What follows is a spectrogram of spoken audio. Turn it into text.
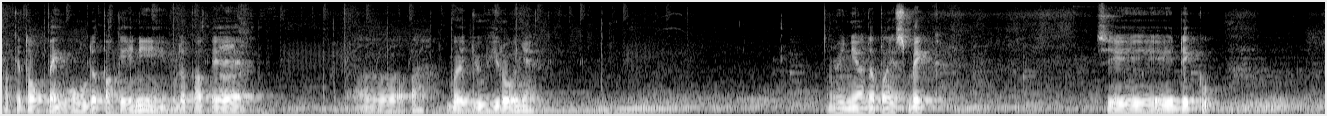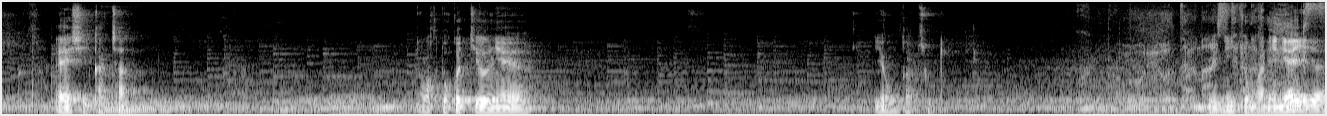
Pakai topeng. Oh udah pakai ini udah pakai uh, apa baju hero nya oh, ini ada flashback. Si Deku. Eh si Kacan. Waktu kecilnya ya. Yong Katsuki. Ini cuman ini aja ya.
